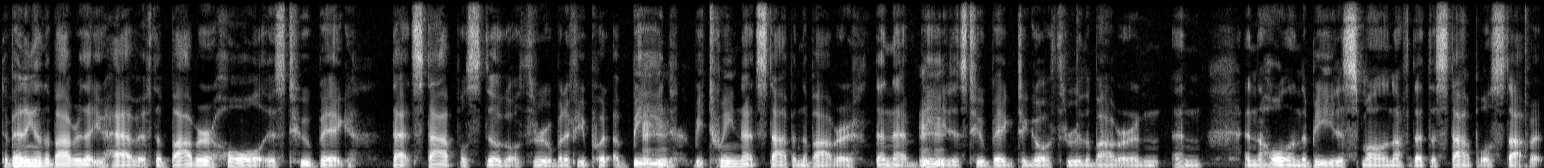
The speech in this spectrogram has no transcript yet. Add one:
depending on the bobber that you have, if the bobber hole is too big, that stop will still go through. But if you put a bead between that stop and the bobber, then that Mhm. bead is too big to go through the bobber, and and and the hole in the bead is small enough that the stop will stop it.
